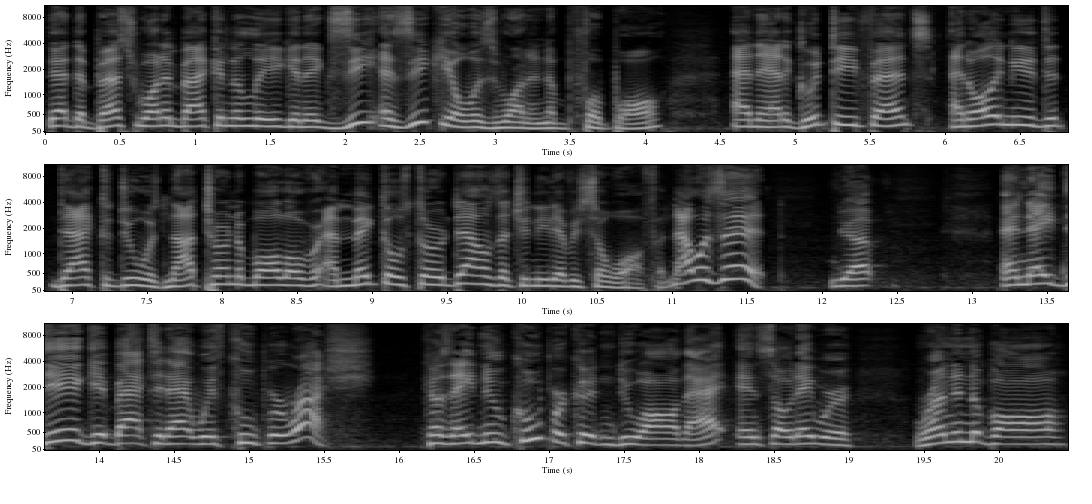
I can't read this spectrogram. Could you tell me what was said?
they had the best running back in the league, and Ezekiel was running the football, and they had a good defense, and all they needed to, Dak to do was not turn the ball over and make those third downs that you need every so often. That was it. Yep. And they did get back to that with Cooper Rush because they knew Cooper couldn't do all that. And so they were running the ball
